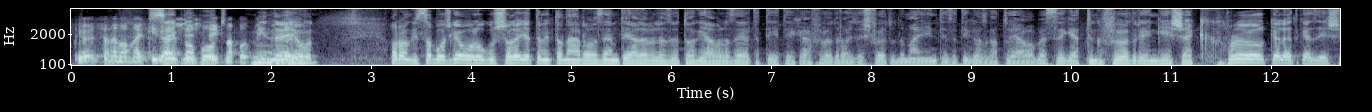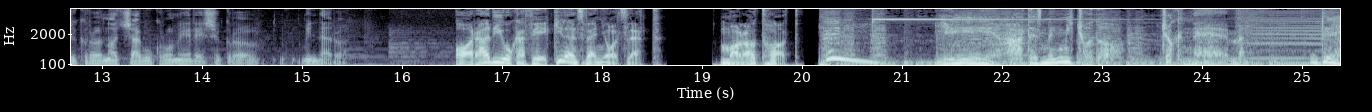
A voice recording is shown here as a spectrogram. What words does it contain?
Köszönöm a meghívást, szép napot. szép napot. Minden, Minden jót. Arangi Szabolcs geológussal, egyetemi tanárral, az MTA levelező tagjával, az ELTE TTK Földrajz és Földtudományi Intézet igazgatójával beszélgettünk a földrengésekről, keletkezésükről, nagyságukról, mérésükről, mindenről. A Rádiókafé 98 lett. Maradhat? Jé, hát ez meg micsoda? Csak nem. De,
